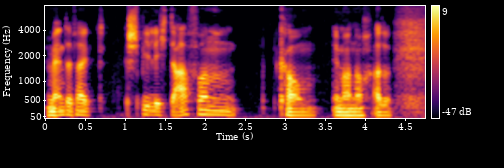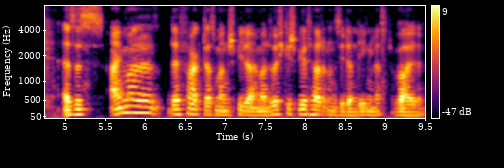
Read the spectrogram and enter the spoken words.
Im Endeffekt spiele ich davon kaum immer noch. Also es ist einmal der Fakt, dass man Spiele einmal durchgespielt hat und sie dann liegen lässt, weil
